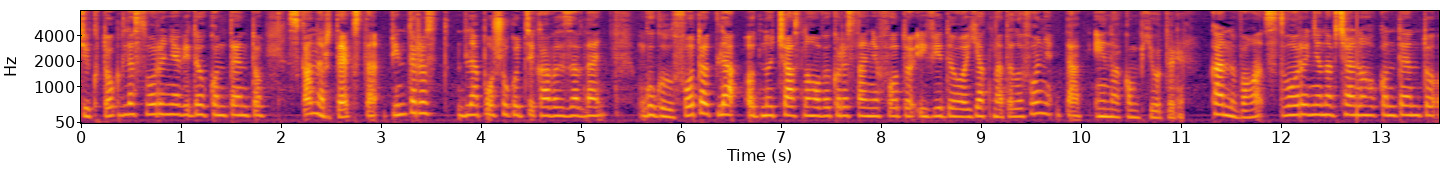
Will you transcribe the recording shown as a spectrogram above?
TikTok для створення відеоконтенту, сканер текста, Pinterest для пошуку цікавих завдань, Google фото для одночасного використання фото і відео як на телефоні, так і на комп'ютері. Canva – створення навчального контенту,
